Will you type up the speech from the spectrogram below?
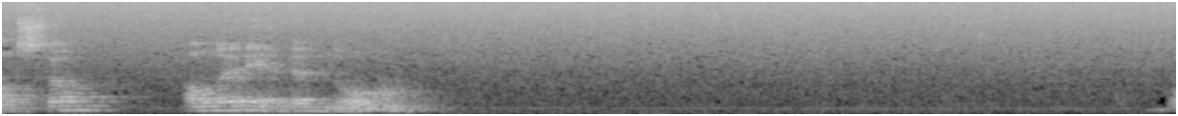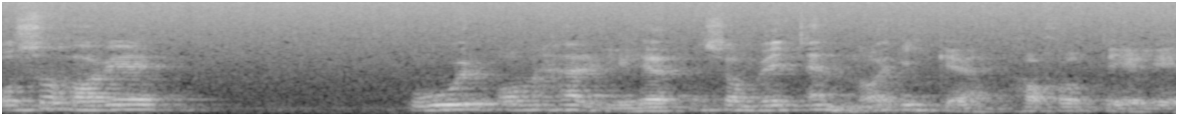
Altså allerede nå. Og så har vi ord om herligheten som vi ennå ikke har fått del i.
